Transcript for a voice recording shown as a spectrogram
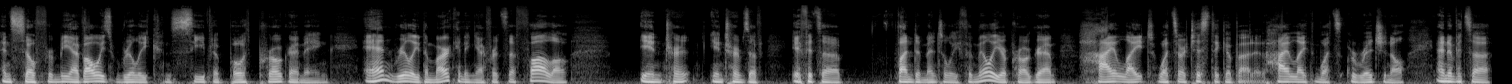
And so for me, I've always really conceived of both programming and really the marketing efforts that follow in ter- in terms of if it's a fundamentally familiar program, highlight what's artistic about it, highlight what's original. And if it's a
